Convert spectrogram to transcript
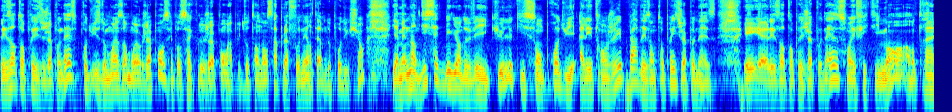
les entreprises japonaises produisent de moins en moins au Japon. C'est pour ça que le Japon a plutôt tendance à plafonner en termes de production. Il y a maintenant 17 millions de véhicules qui sont produits à l'étranger par des entreprises japonaises. Et euh, les entreprises japonaises sont effectivement en train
